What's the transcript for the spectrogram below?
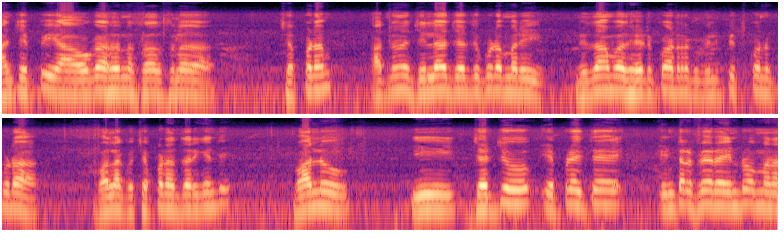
అని చెప్పి ఆ అవగాహన సదస్సులో చెప్పడం. అట్లనే జిల్లా జడ్జి కూడా మరి నిజామాబాద్ హెడ్ క్వార్టర్కు పిలిపించుకొని కూడా వాళ్ళకు చెప్పడం జరిగింది. వాళ్ళు ఈ జడ్జు ఎప్పుడైతే ఇంటర్ఫేర్ అయినరో మన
